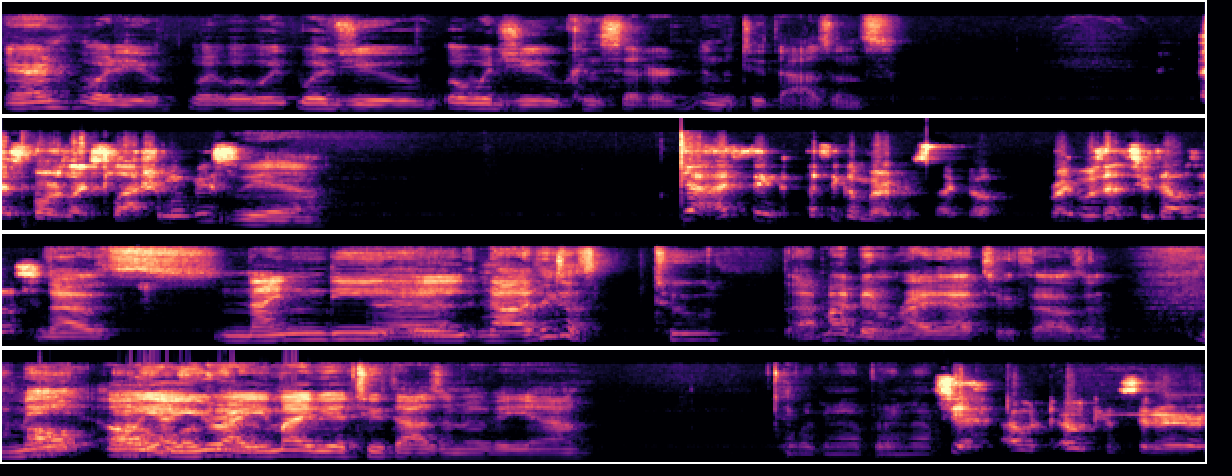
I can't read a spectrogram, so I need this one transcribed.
Aaron, what do you what, what, what would you what would you consider in the two thousands? As far as like slasher movies, Yeah, yeah, I think I think American Psycho. Right? Was that two thousands? That was ninety uh, no, I think that's two. That might have been right at two thousand. May, I'll- oh I'll yeah, you're right. up. It might be a two thousand movie. Yeah, I'm looking it up right now. So yeah, I would I would consider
